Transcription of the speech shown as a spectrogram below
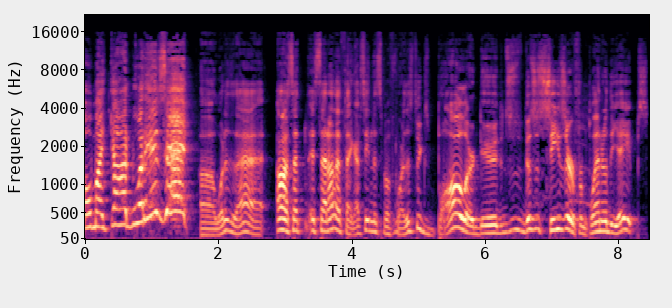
Oh my god, what is it? Uh, what is that? Oh, it's that it's that other thing. I've seen this before. This thing's baller, dude. This is this is Caesar from Planet of the Apes.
